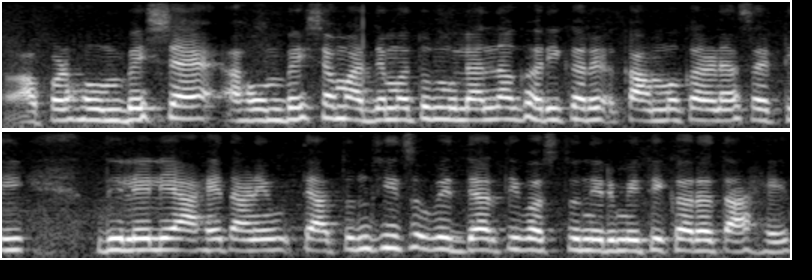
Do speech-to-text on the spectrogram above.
आपण होमबेसच्या होमबेसच्या माध्यमातून मुलांना घरी कर कामं करण्यासाठी दिलेली आहेत आणि त्यातून हीच विद्यार्थी वस्तू निर्मिती करत आहेत.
